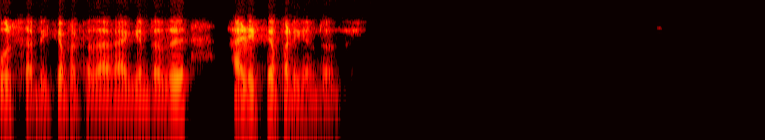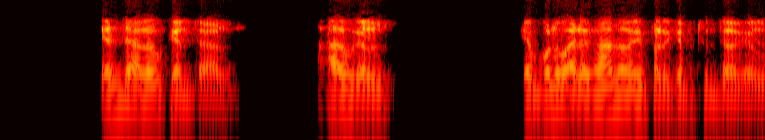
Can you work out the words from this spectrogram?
ஊர் சபிக்கப்பட்டதாக ஆகின்றது அழிக்கப்படுகின்றது. எந்த அளவுக்கு என்றால் அவர்கள் எவ்வளவு அழகான அவை படைக்கப்பட்டிருந்தார்கள்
